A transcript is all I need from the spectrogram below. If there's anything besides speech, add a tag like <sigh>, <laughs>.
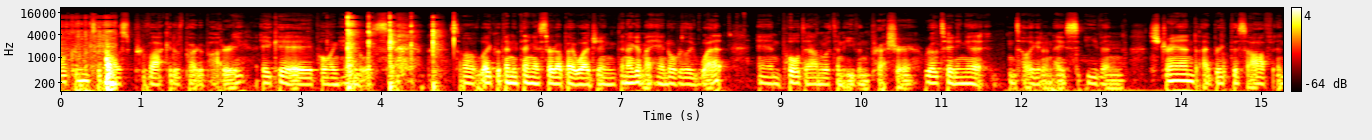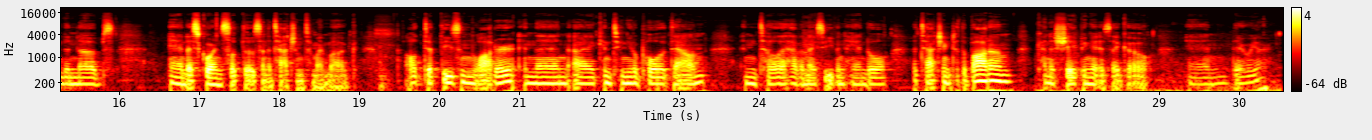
Welcome to the most provocative part of pottery, aka pulling handles. <laughs> so, like with anything, I start out by wedging, then I get my handle really wet and pull down with an even pressure, rotating it until I get a nice even strand. I break this off into nubs and I score and slip those and attach them to my mug. I'll dip these in water and then I continue to pull it down until I have a nice even handle attaching to the bottom, kind of shaping it as I go. There we are.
